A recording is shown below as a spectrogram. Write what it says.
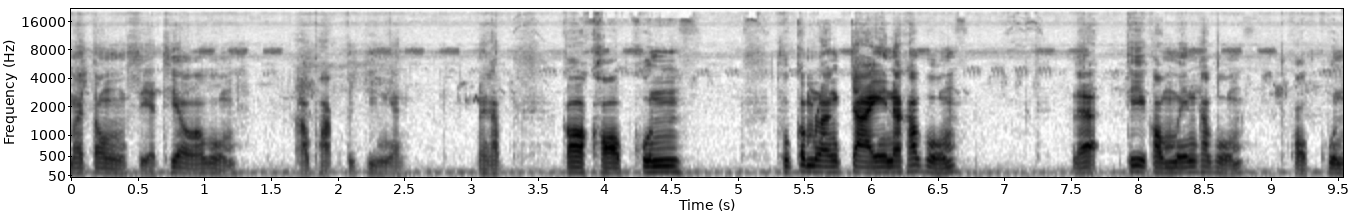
ไม่ต้องเสียเที่ยวครับผม เอาผักไปกินกันนะครับ ก็ขอบคุณ ทุกกำลังใจนะครับผม และที่คอมเมนต์ครับผม ขอบคุณ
